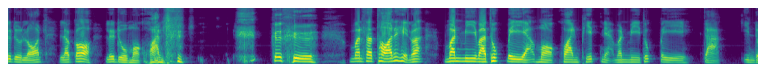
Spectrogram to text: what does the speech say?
ฤดูร้อน แล้วก็ฤดูหมอกควัน ก็คือมันสะท้อนให้เห็นว่า มันมีมาทุกปีอะหมอกควันพิษเนี่ย มันมีทุกปีจากอินโด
